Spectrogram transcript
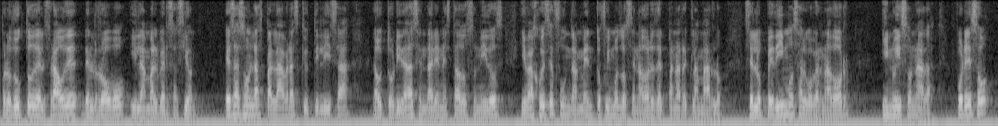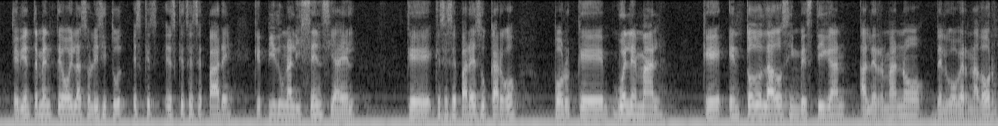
producto del fraude, del robo y la malversación. Esas son las palabras que utiliza la autoridad hacendaria en Estados Unidos y bajo ese fundamento fuimos los senadores del PAN a reclamarlo. Se lo pedimos al gobernador y no hizo nada. Por eso Evidentemente hoy la solicitud es que, es que se separe, que pide una licencia a él, que, que se separe de su cargo porque huele mal que en todos lados investigan al hermano del gobernador,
